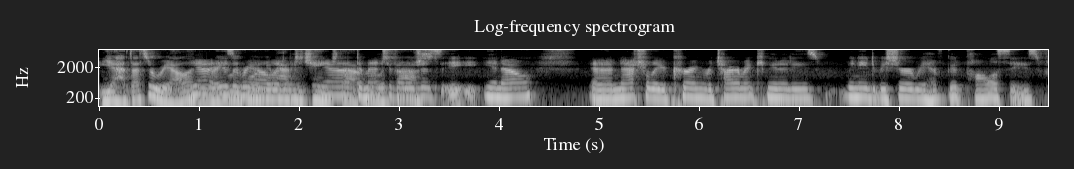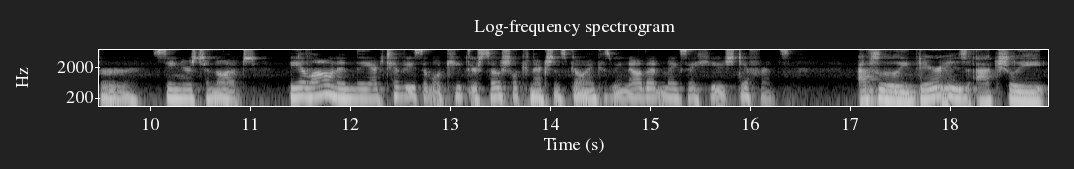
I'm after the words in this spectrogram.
Yeah, that's a reality, yeah, right? It is like a reality. We're going to have to change yeah, that. Dementia really villages, you know, uh, naturally occurring retirement communities. We need to be sure we have good policies for seniors to not be alone in the activities that will keep their social connections going because we know that makes a huge difference. Absolutely. There is actually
